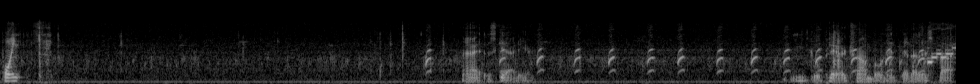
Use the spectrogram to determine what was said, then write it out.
Points. Alright, let's get out of here. You go play our trombone at that other spot.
